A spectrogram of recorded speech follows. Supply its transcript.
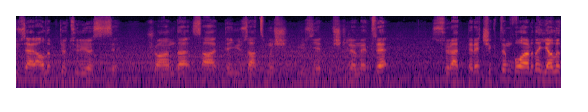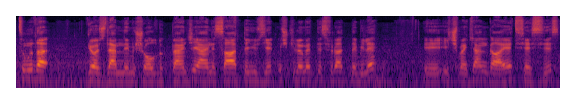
güzel alıp götürüyor sizi. Şu anda saatte 160-170 kilometre süratlere çıktım. Bu arada yalıtımı da gözlemlemiş olduk bence. Yani saatte 170 kilometre süratle bile e, iç mekan gayet sessiz.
